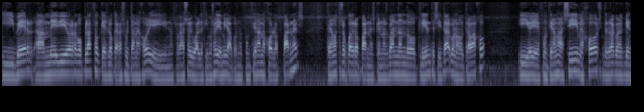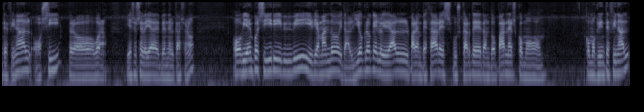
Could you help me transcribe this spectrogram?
y ver a medio o largo plazo qué es lo que resulta mejor y en nuestro caso igual decimos, oye, mira, pues nos funcionan mejor los partners, tenemos tres o cuatro partners que nos van dando clientes y tal, bueno, trabajo, y oye, funcionamos así, mejor, sin tratar con el cliente final, o sí, pero bueno, y eso se vería, depende del caso, ¿no? O bien, pues ir y vivir, ir llamando y tal. Yo creo que lo ideal para empezar es buscarte tanto partners como, como cliente final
